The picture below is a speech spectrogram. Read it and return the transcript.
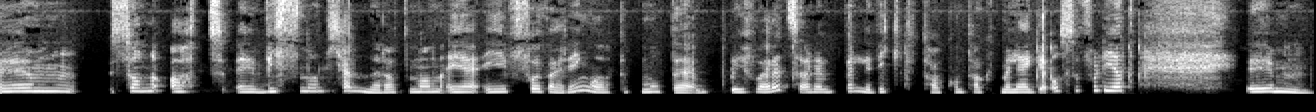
Um, sånn at eh, hvis man kjenner at man er i forverring, og at det på en måte blir forverret, så er det veldig viktig å ta kontakt med lege. Også fordi at um,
